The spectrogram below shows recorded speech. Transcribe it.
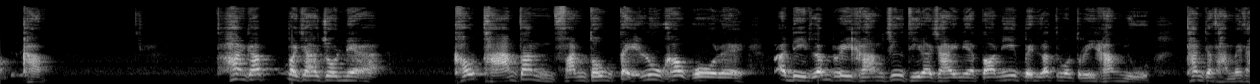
รเลยครับ ท่านครับประชาชนเนี่ยเขาถามท่านฟันธงเตะลูกเข้าโกเลย อดีตรัฐมนตรีคลังชื่อธีรชัยเนี่ย ตอนนี้เป็นรัฐมนตรีคลังอยู่ ท่านจะทำไม่ท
